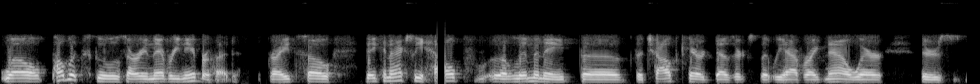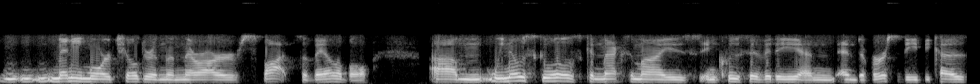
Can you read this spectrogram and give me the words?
Well, public schools are in every neighborhood right? So they can actually help eliminate the the child care deserts that we have right now, where there's many more children than there are spots available. Um, we know schools can maximize inclusivity and, and diversity because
